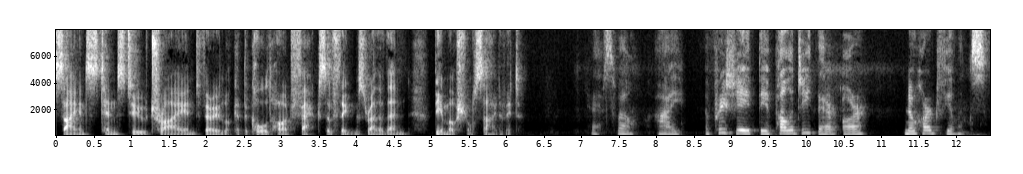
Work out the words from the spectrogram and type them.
science tends to try and very look at the cold hard facts of things rather than the emotional side of it. Yes, well, I appreciate the apology. There are no hard feelings.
